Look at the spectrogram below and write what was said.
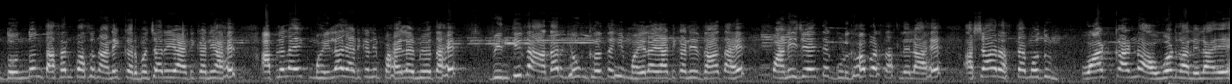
दोन दोन तासांपासून अनेक कर्मचारी या ठिकाणी आहेत. आपल्याला एक महिला या ठिकाणी पाहायला मिळत आहे. भिंतीचा आधार घेऊन खरं तर ही महिला या ठिकाणी जात आहे. पाणी जे आहे ते गुडघाभर साचलेलं आहे. अशा रस्त्यामधून वाट काढणं अवघड झालेलं आहे.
